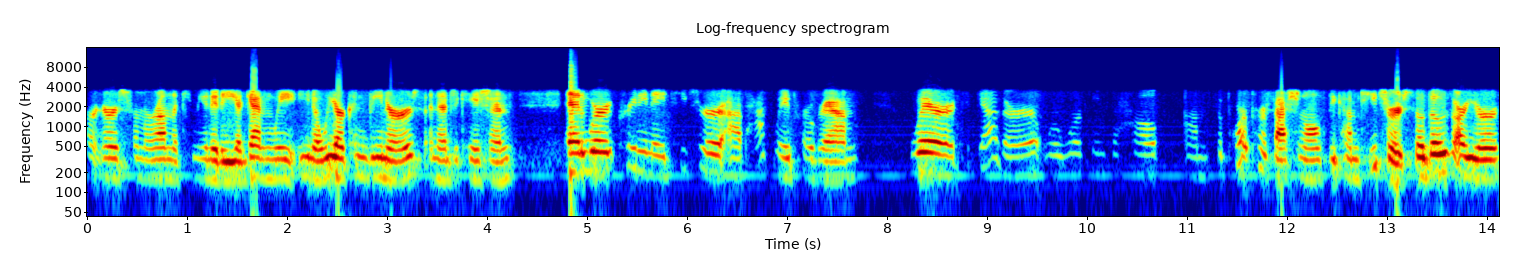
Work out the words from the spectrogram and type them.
partners from around the community. Again, we you know we are conveners in education, and we're creating a teacher uh, pathway program where together we're working to help um, support professionals become teachers. So those are your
